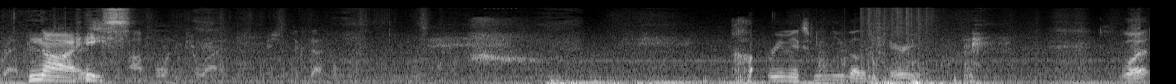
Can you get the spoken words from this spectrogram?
threat. Nice. Op 4 neutralized. Mission successful. Remix, me and you got the carry. What?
